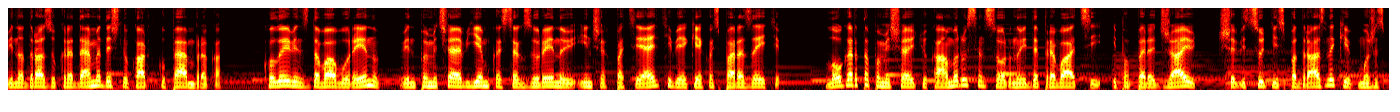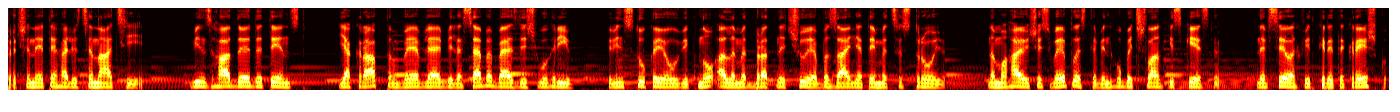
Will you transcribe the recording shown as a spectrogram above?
він одразу краде медичну картку Пемброка. Коли він здавав урину, він помічає в ємкостях з уриною інших пацієнтів якихось паразитів. Логарта поміщають у камеру сенсорної депривації і попереджають, що відсутність подразників може спричинити галюцинації. Він згадує дитинство, як раптом виявляє біля себе безліч вугрів. Він стукає у вікно, але медбрат не чує, бо зайнятий медсестрою. Намагаючись виплести, він губить шланг із киснем, не в силах відкрити кришку,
